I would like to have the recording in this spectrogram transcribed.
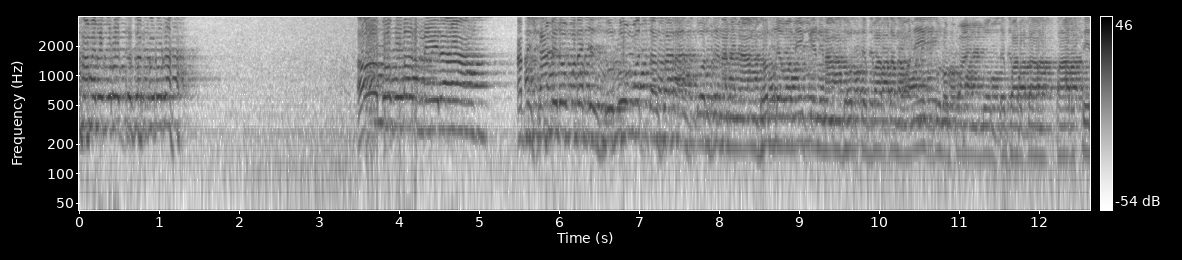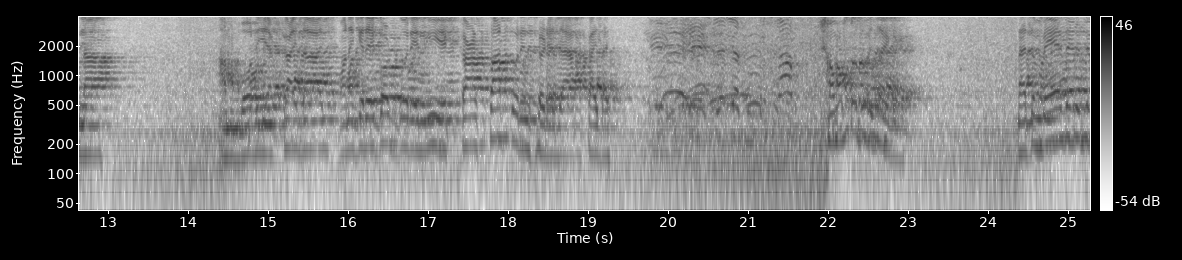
স্বামীর উপর অত্যাচার করো না। বগুড়ার মেয়েরা, আপনি স্বামীর উপরে যে জুলুম, অত্যাচার আজ করছেন, আমি নাম ধরলে অনেকের নাম ধরতে পারতাম, অনেকগুলো পয়েন্ট বলতে পারতাম, পারছি না। আমি বলি, এক কায়দায় অনেকে রেকর্ড করে নিয়ে কাট সাট করে ছেড়ে দেয় এক কায়দায়। সমস্যা হয়ে যায়। না তো মেয়েদের যে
